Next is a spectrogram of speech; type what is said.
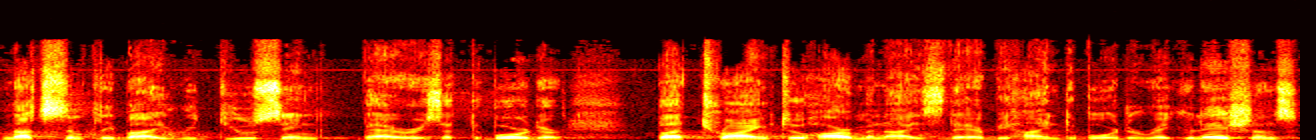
not simply by reducing barriers at the border, but trying to harmonize their behind-the-border regulations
